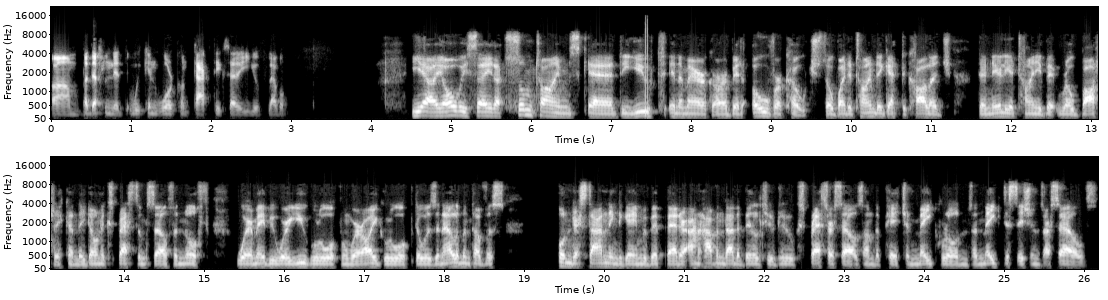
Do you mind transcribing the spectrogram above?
Um, but definitely we can work on tactics at a youth level. Yeah, I always say that sometimes uh, the youth in America are a bit overcoached. So by the time they get to college, they're nearly a tiny bit robotic and they don't express themselves enough. Where maybe where you grew up and where I grew up, there was an element of us understanding the game a bit better and having that ability to express ourselves on the pitch and make runs and make decisions ourselves.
